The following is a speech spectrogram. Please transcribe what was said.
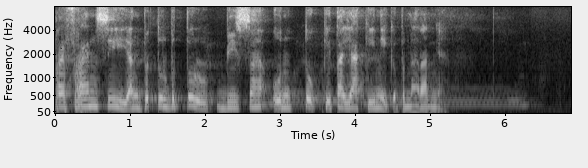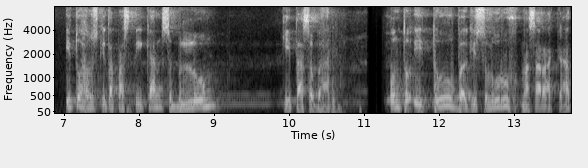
referensi yang betul-betul bisa untuk kita yakini kebenarannya? Itu harus kita pastikan sebelum kita sebar. Untuk itu bagi seluruh masyarakat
